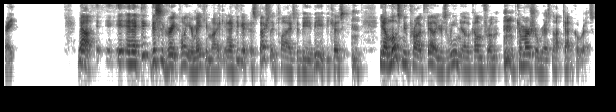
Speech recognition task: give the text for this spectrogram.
Right. Now, and I think this is a great point you're making, Mike, and I think it especially applies to B2B because, you know, most new product failures we know come from commercial risk, not technical risk.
